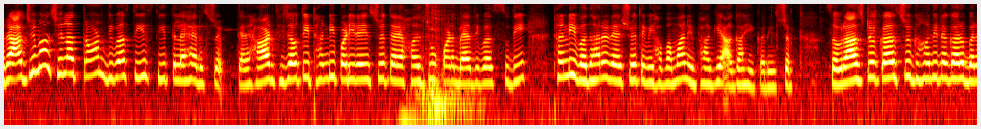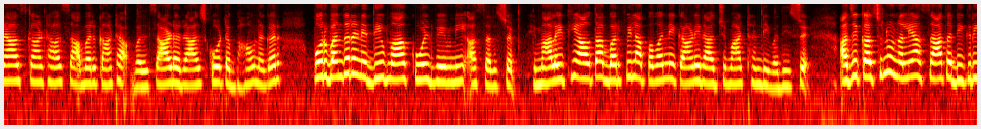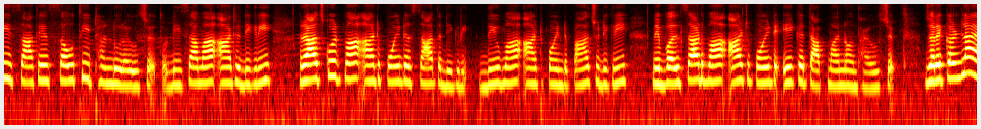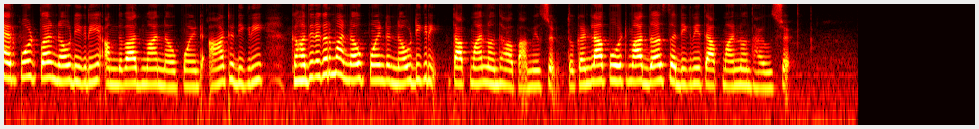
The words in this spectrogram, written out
રાજ્યમાં છેલ્લા ત્રણ દિવસથી શીતલહેર છે ત્યારે હાડ થીજાવતી ઠંડી પડી રહી છે ત્યારે હજુ પણ બે દિવસ સુધી ઠંડી વધારે રહેશે તેવી હવામાન વિભાગે આગાહી કરી છે સૌરાષ્ટ્ર કચ્છ ગાંધીનગર બનાસકાંઠા સાબરકાંઠા વલસાડ રાજકોટ ભાવનગર પોરબંદર અને દીવમાં કૂલ્ડ વેવની અસર છે હિમાલયથી આવતા બરફીલા પવનને કારણે રાજ્યમાં ઠંડી વધી છે આજે કચ્છનું નળિયા 7 ડિગ્રી સાથે સૌથી ઠંડો રહ્યું છે તો ડીસામાં 8 ડિગ્રી રાજકોટમાં 8.7 ડિગ્રી દીવમાં 8.5 ડિગ્રી ને વલસાડમાં 8.1 તાપમાન નોંધાયું છે જ્યારે કંડલા એરપોર્ટ પર 9 ડિગ્રી અમદાવાદમાં 9.8 ડિગ્રી ગાંધીનગરમાં નવ પોઈન્ટ નવ ડિગ્રી તાપમાન નોંધાવા પામ્યું છે તો કંડલા પોર્ટમાં દસ ડિગ્રી તાપમાન નોંધાયું છે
